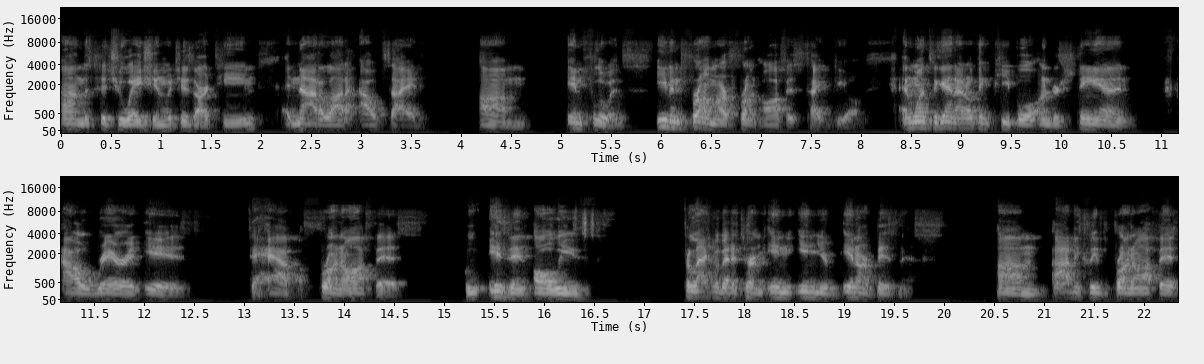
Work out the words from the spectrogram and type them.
on the situation, which is our team, and not a lot of outside um, influence, even from our front office type deal. And once again, I don't think people understand how rare it is to have a front office who isn't always, for lack of a better term, in in your in our business. Um, obviously, the front office,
